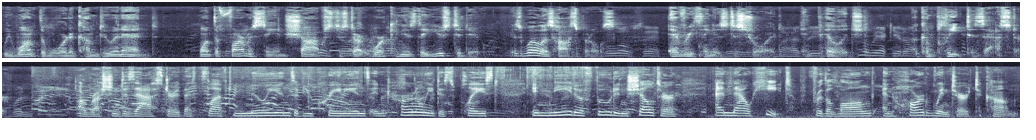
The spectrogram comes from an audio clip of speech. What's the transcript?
We want the war to come to an end, want the pharmacy and shops to start working as they used to do as well as hospitals. Everything is destroyed and pillaged. A complete disaster. A Russian disaster that's left millions of Ukrainians internally displaced, in need of food and shelter, and now heat for the long and hard winter to come.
